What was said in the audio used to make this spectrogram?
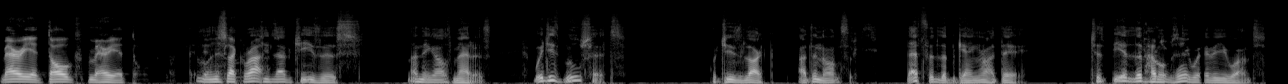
marry a dog, marry a dog. And it's like, right. You love Jesus, nothing else matters. Which is bullshit. Which is like utter nonsense. That's the lib gang right there. Just be a liberal, 100%. do whatever you want.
